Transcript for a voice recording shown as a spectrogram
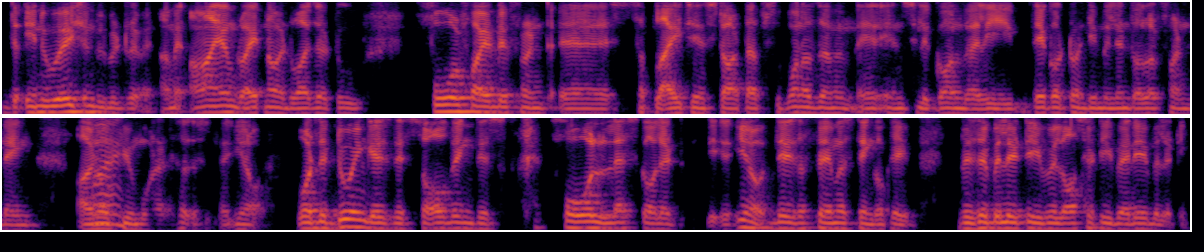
the innovation will be driven. I mean, I am right now advisor to four or five different uh, supply chain startups. One of them in, in, Silicon Valley, they got twenty million dollar funding. I know a few more. You know what they're doing is they're solving this whole. Let's call it. You know, there's a famous thing. Okay, visibility, velocity, variability.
